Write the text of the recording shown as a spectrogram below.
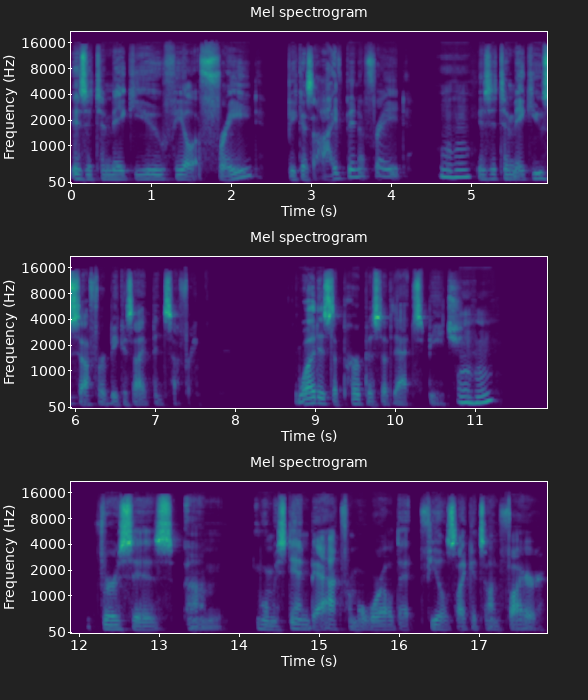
Is it to make you feel afraid because I've been afraid? Mm-hmm. Is it to make you suffer because I've been suffering? What is the purpose of that speech? Mm-hmm. Versus um, when we stand back from a world that feels like it's on fire,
